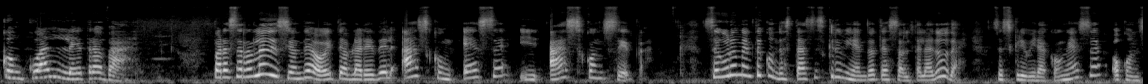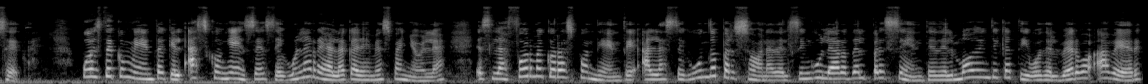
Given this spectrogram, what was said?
¿Con cuál letra va? Para cerrar la edición de hoy te hablaré del as con S y as con Z. Seguramente cuando estás escribiendo te asalta la duda, ¿se escribirá con S o con Z? Pues te comento que el as con S, según la Real Academia Española, es la forma correspondiente a la segunda persona del singular del presente del modo indicativo del verbo haber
